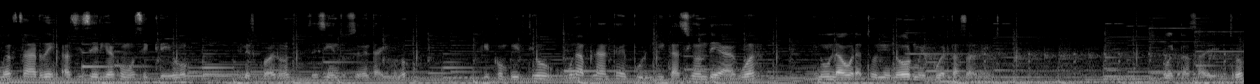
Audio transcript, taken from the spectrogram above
Más tarde, así sería como se creó el Escuadrón 371, que convirtió una planta de purificación de agua en un laboratorio enorme puertas adentro. Puertas adentro.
